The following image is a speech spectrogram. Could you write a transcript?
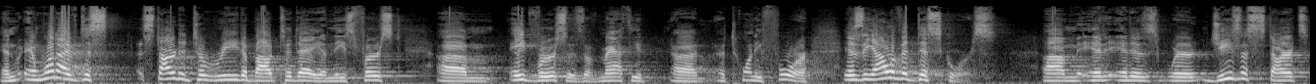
and and what I've just started to read about today in these first um, eight verses of Matthew uh, 24 is the Olivet Discourse. Um, it, it is where Jesus starts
